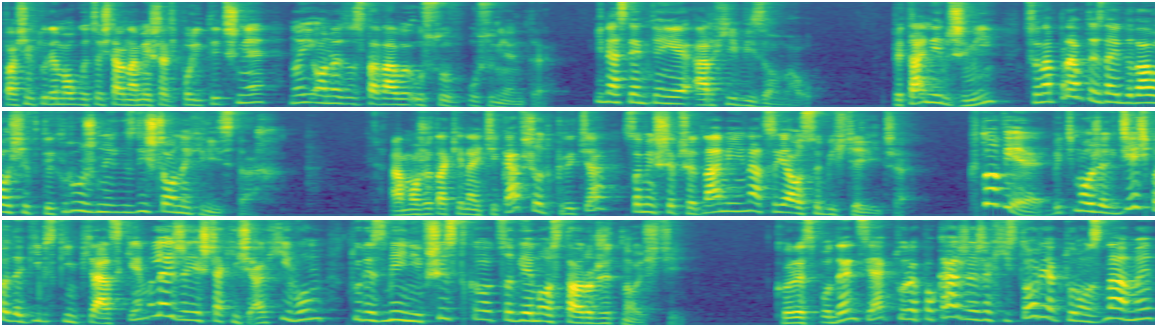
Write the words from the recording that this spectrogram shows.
właśnie które mogły coś tam namieszać politycznie, no i one zostawały usu usunięte. I następnie je archiwizował. Pytanie brzmi, co naprawdę znajdowało się w tych różnych zniszczonych listach. A może takie najciekawsze odkrycia są jeszcze przed nami, na co ja osobiście liczę. Kto wie, być może gdzieś pod egipskim piaskiem leży jeszcze jakieś archiwum, które zmieni wszystko, co wiemy o starożytności. Korespondencja, która pokaże, że historia, którą znamy,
